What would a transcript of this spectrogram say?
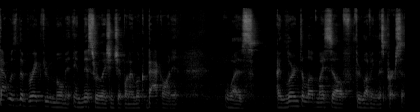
that was the breakthrough moment in this relationship when I look back on it, was I learned to love myself through loving this person.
